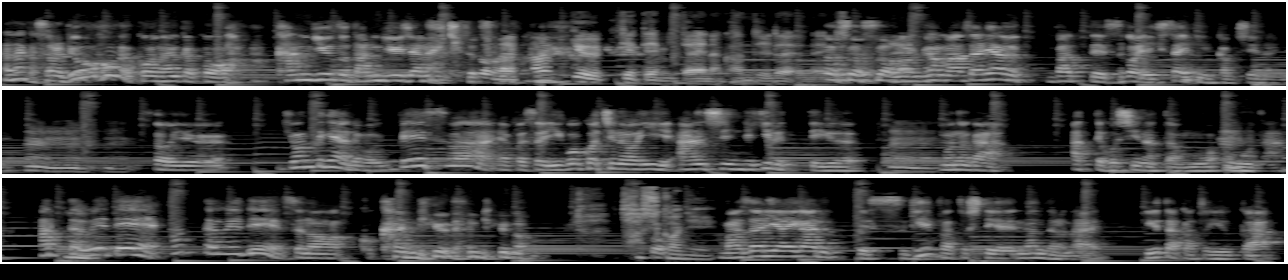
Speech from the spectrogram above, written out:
あなんかその両方がこうなんかこう 寒流と暖流じゃないけどさ。緩急つけてみたいな感じだよね。そうそうそうが混ざり合う場ってすごいエキサイティングかもしれないねうんうんそういう基本的にはでもベースはやっぱりそういう居心地のいい安心できるっていううん。うん。ものがあってほしいなとは思う思うな。あった上で、あった上でそのこう寒流暖流の確かに。混ざり合いがあるってすげえ場としてなんだろうな豊かというか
